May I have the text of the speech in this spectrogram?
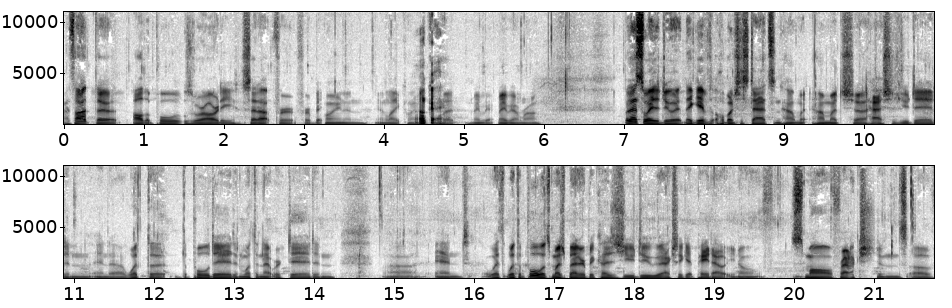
I thought the all the pools were already set up for, for Bitcoin and, and Litecoin. Okay. but maybe maybe I'm wrong. But that's the way to do it. They give a whole bunch of stats and how much how much uh, hashes you did and and uh, what the the pool did and what the network did and uh, and with with the pool it's much better because you do actually get paid out. You know, f- small fractions of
